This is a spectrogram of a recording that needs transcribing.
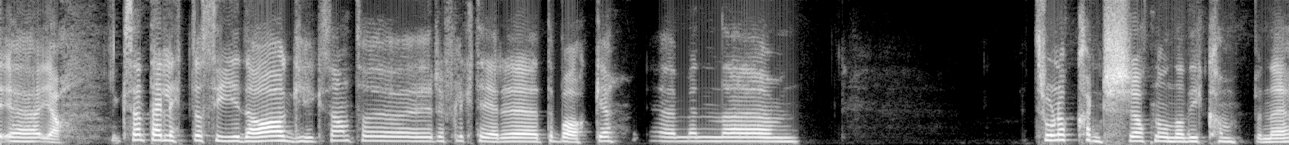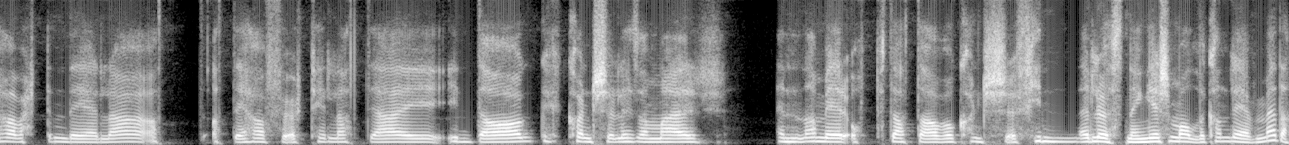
eh, Ja. Ikke sant? Det er lett å si i dag, ikke sant? Og reflektere tilbake. Eh, Men eh, jeg tror nok kanskje at noen av de kampene jeg har vært en del av, at, at det har ført til at jeg i dag kanskje liksom er enda mer opptatt av å kanskje finne løsninger som alle kan leve med, da.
